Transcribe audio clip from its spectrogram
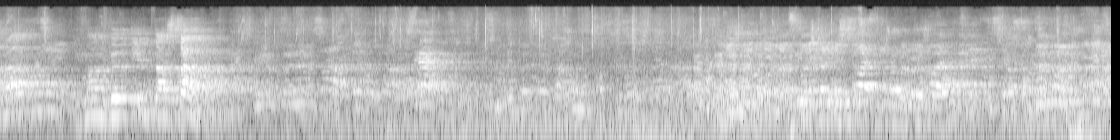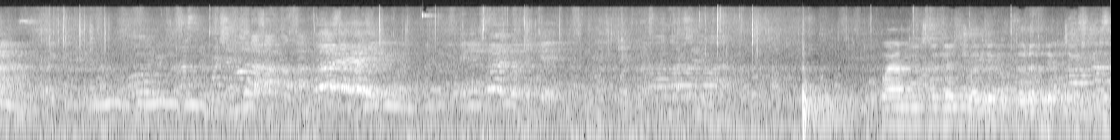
Arab Imam Gerdil Tastam Upaya mencegah cuaca kebetulan tidak terjadi.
